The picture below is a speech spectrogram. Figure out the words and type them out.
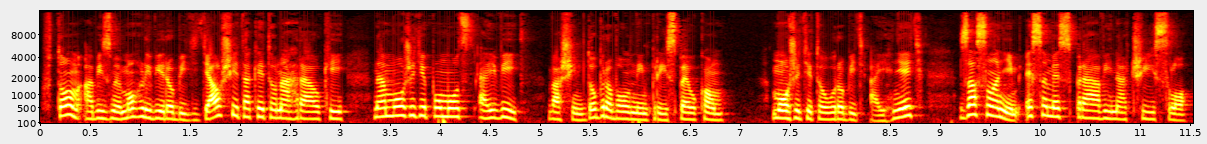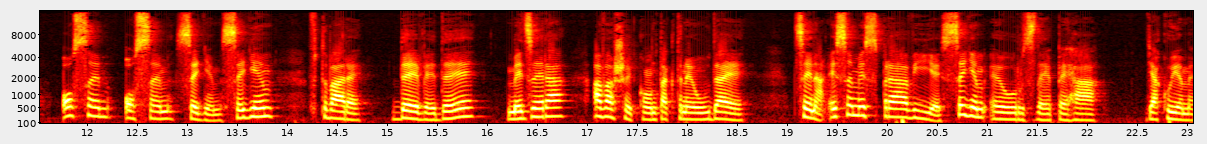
V tom, aby sme mohli vyrobiť ďalšie takéto nahrávky, nám môžete pomôcť aj vy vašim dobrovoľným príspevkom. Môžete to urobiť aj hneď zaslaním SMS správy na číslo 8877 v tvare DVD, medzera a vaše kontaktné údaje. Cena SMS správy je 7 eur z DPH. Ďakujeme.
